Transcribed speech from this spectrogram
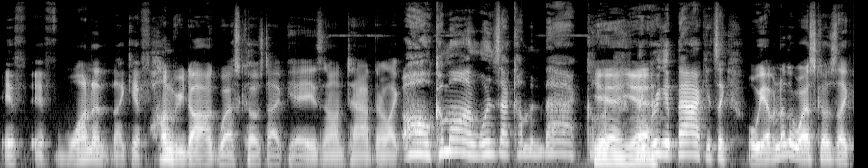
if if one of like if hungry dog west coast ipa is on tap they're like oh come on when's that coming back come Yeah, on. yeah. like, bring it back it's like well we have another west coast like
